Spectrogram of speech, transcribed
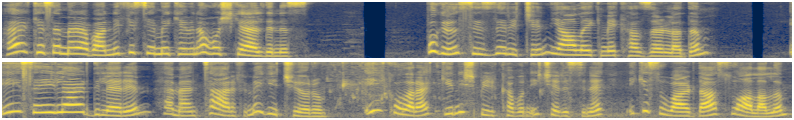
Herkese merhaba. Nefis Yemek Evi'ne hoş geldiniz. Bugün sizler için yağlı ekmek hazırladım. İyi seyirler dilerim. Hemen tarifime geçiyorum. İlk olarak geniş bir kabın içerisine 2 su bardağı su alalım.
